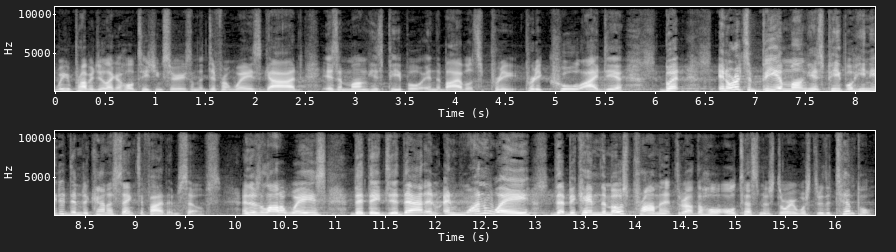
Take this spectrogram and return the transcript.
we could probably do like a whole teaching series on the different ways God is among his people in the Bible. It's a pretty, pretty cool idea. But in order to be among his people, he needed them to kind of sanctify themselves. And there's a lot of ways that they did that. And, and one way that became the most prominent throughout the whole Old Testament story was through the temple.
